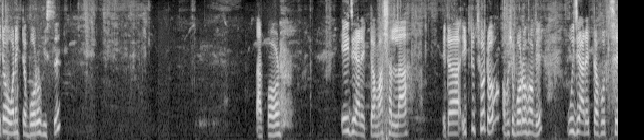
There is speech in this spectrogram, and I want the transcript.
এটাও অনেকটা বড় হয়েছে তারপর এই যে আরেকটা মাশাল্লাহ এটা একটু ছোট, অবশ্য বড় হবে। ওই যে আরেকটা হচ্ছে।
